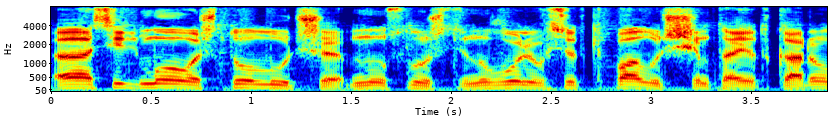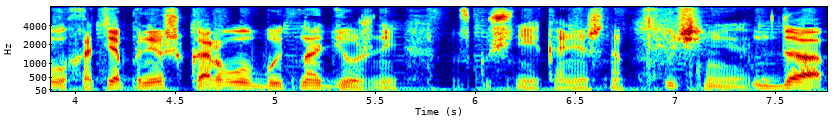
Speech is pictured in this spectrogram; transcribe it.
А, седьмого, что лучше? Ну, слушайте, ну Volvo все-таки получше, чем Toyota Corolla, хотя, понимаешь, Corolla будет надежней. Ну, скучнее, конечно. Скучнее. Да.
